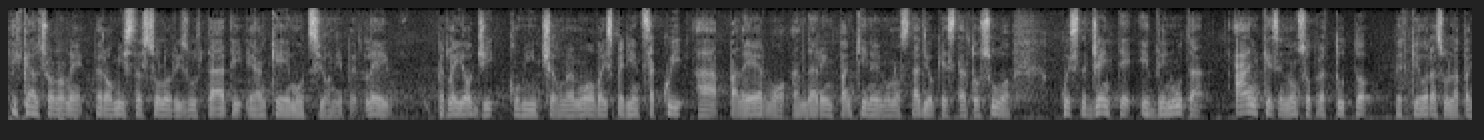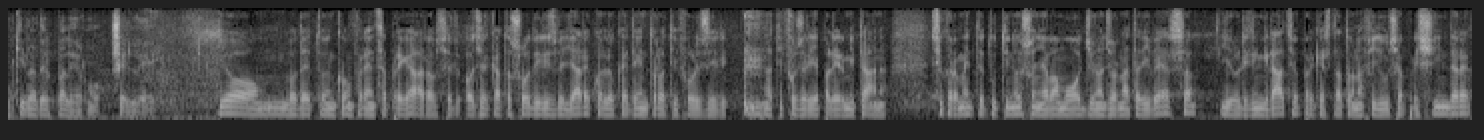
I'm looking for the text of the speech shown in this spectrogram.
Il calcio non è però mister solo risultati e anche emozioni. Per lei per lei oggi comincia una nuova esperienza qui a Palermo, andare in panchina in uno stadio che è stato suo. Questa gente è venuta anche se non soprattutto perché ora sulla panchina del Palermo c'è lei. Io mm, l'ho detto in conferenza pre-gara, ho cercato solo di risvegliare quello che è dentro la tifoseria, la tifoseria, palermitana. Sicuramente tutti noi sognavamo oggi una giornata diversa, io li ringrazio perché è stata una fiducia a prescindere.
